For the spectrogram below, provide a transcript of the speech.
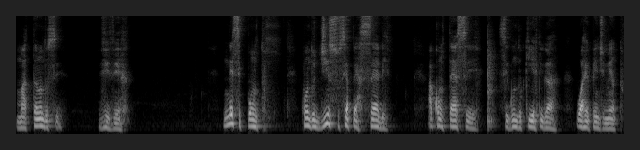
matando-se, viver. Nesse ponto, quando disso se apercebe, acontece, segundo Kierkegaard, o arrependimento.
